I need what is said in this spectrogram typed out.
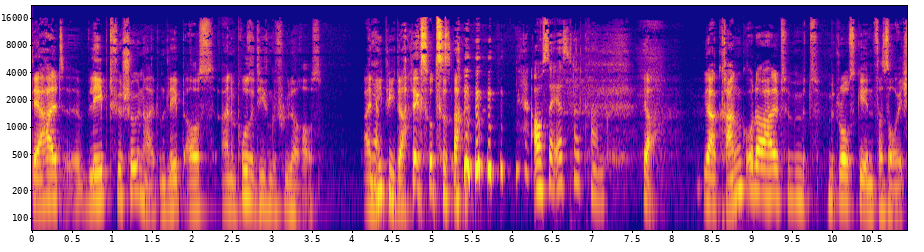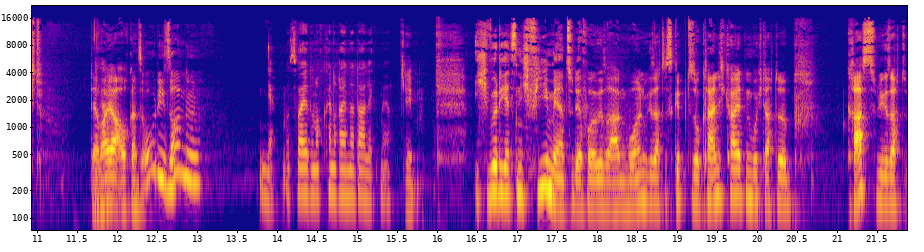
der halt äh, lebt für Schönheit und lebt aus einem positiven Gefühl heraus. Ein Ja. Hippie-Dalek sozusagen. Außer er ist halt krank. ja. Ja, krank oder halt mit, mit Rose gehen verseucht. Der war ja auch ganz, oh, die Sonne. Ja, es war ja dann noch kein reiner Dalek mehr. Eben. Ich würde jetzt nicht viel mehr zu der Folge sagen wollen. Wie gesagt, es gibt so Kleinigkeiten, wo ich dachte, pff, krass. Wie gesagt,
